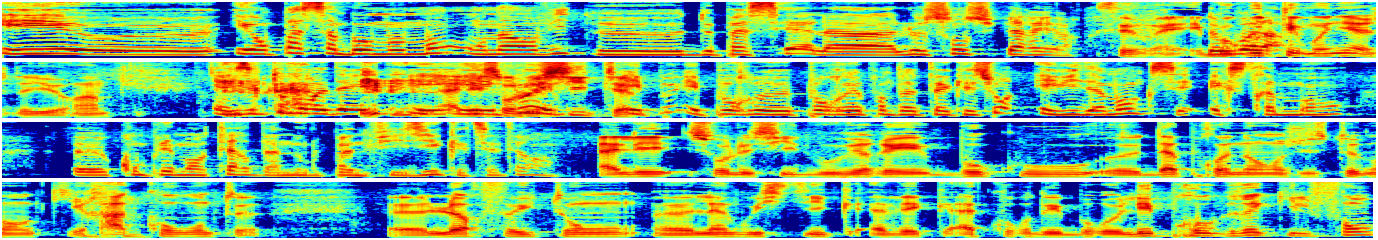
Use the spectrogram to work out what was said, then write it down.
euh, et, on passe un bon moment, on a envie de, passer à la leçon supérieure. C'est vrai, et beaucoup de témoignages d'ailleurs. Hein. Exactement. Et, Allez sur le site. Et, pour, pour, répondre à ta question, évidemment que c'est extrêmement euh, complémentaire d'un ulpan physique, etc. Allez sur le site, vous verrez beaucoup euh, d'apprenants justement qui racontent euh, leur feuilleton euh, linguistique avec Accours d'Hébreu, les progrès qu'ils font.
